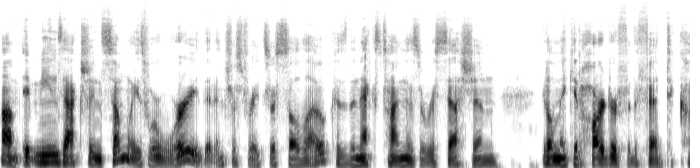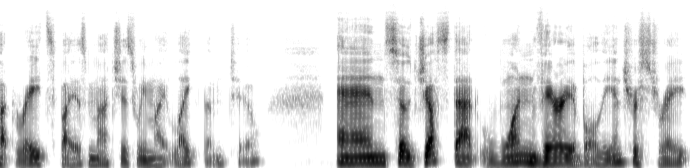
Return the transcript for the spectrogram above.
Um, it means actually, in some ways, we're worried that interest rates are so low because the next time there's a recession, it'll make it harder for the Fed to cut rates by as much as we might like them to. And so, just that one variable, the interest rate,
